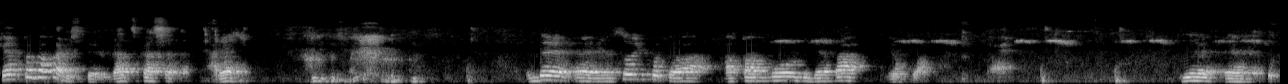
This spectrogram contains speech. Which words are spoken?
喧嘩ばかりしてる懐かしさだってあれで、えー、そういうことは赤ん坊を見ればよくわかる。で、えー、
